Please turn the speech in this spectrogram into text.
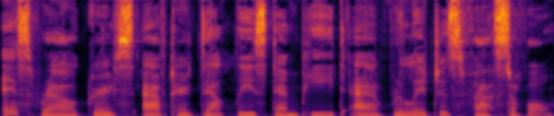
Israel grieves after deadly stampede at religious festival.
